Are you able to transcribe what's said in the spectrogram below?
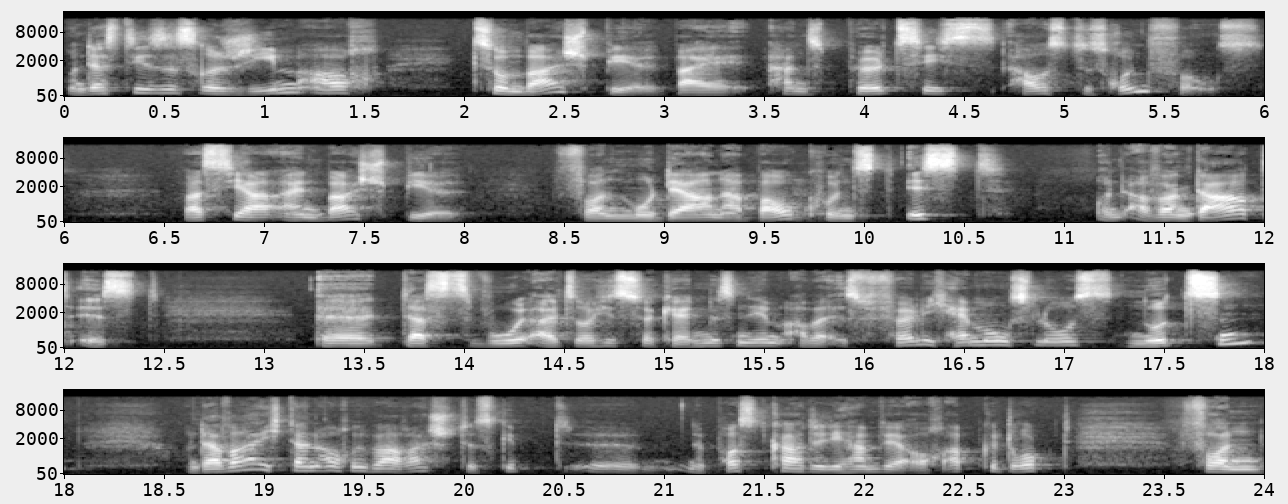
und dass dieses Regime auch zum Beispiel bei Hans Pölzigs Haus des Rundfunks, was ja ein Beispiel von moderner Baukunst ist und Avantgarde ist, äh, das wohl als solches zur Kenntnis nehmen, aber es völlig hemmungslos nutzen. Und da war ich dann auch überrascht. Es gibt äh, eine Postkarte, die haben wir auch abgedruckt, von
